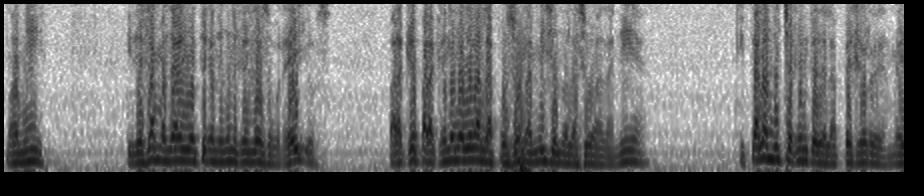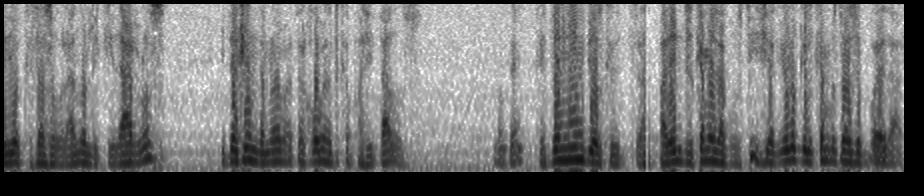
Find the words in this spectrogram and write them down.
no a mí. Y de esa manera yo no tenga ninguna ejercicio sobre ellos. ¿Para qué? Para que no me deban la posición a mí, sino a la ciudadanía. Quitar a mucha gente de la PGR del medio que está sobrando, liquidarlos y tener gente nueva, tener jóvenes capacitados. Que estén limpios, que transparentes, que cambien la justicia. Yo creo que el cambio todo se puede dar.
